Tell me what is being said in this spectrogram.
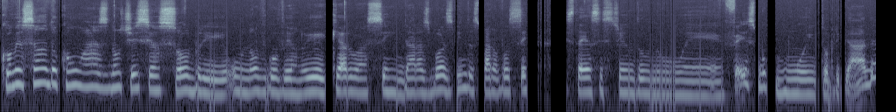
começando com as notícias sobre o novo governo, e quero assim dar as boas-vindas para você que está assistindo no é, Facebook. Muito obrigada.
